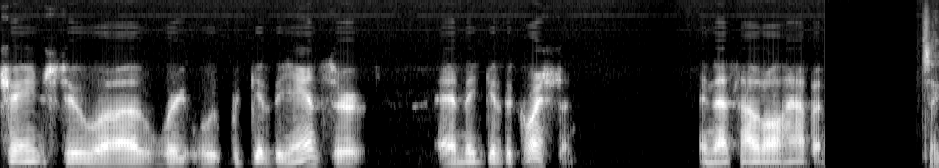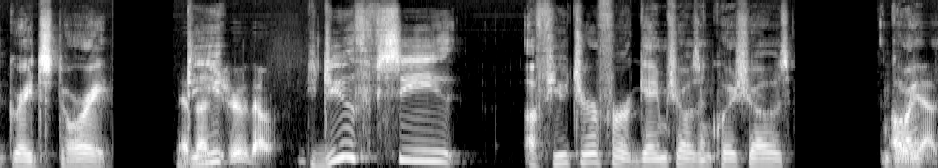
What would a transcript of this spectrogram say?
changed to uh, we, we give the answer, and they give the question, and that's how it all happened. It's a great story. Yeah, Do that's you- true, though. Do you see a future for game shows and quiz shows? Oh yeah,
